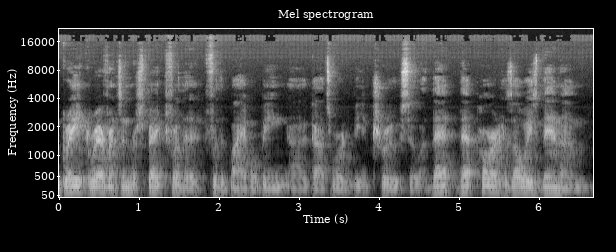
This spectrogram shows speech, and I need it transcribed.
great reverence and respect for the for the Bible being uh, God's word and being true. So that that part has always been um,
